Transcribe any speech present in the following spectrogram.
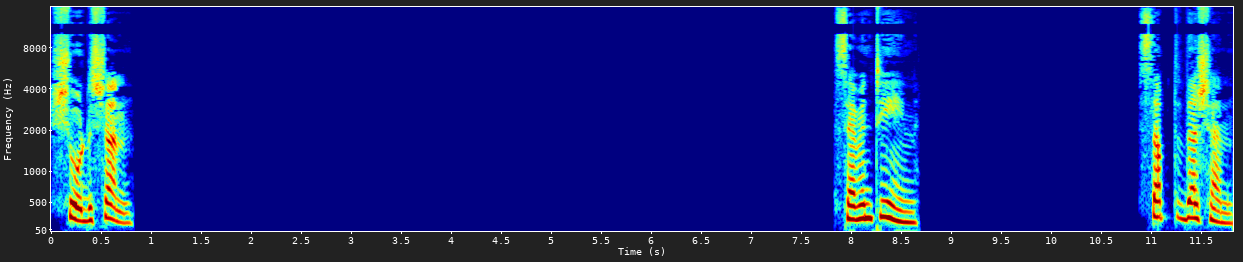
षोडशन seventeen सप्तदशन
